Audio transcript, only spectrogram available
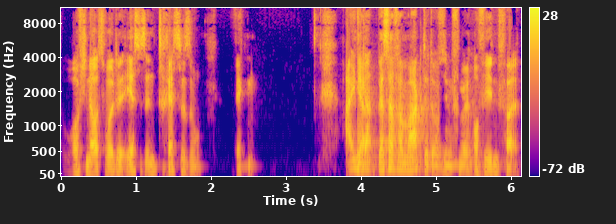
worauf ich hinaus wollte, erstes Interesse so wecken. Ein ja, besser vermarktet auf jeden Fall. Auf jeden Fall.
